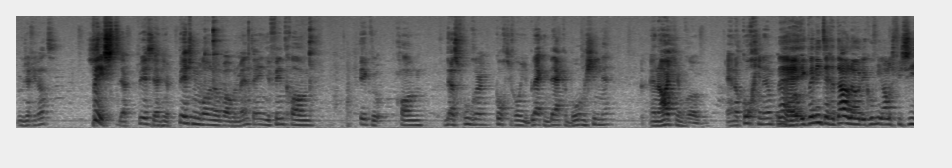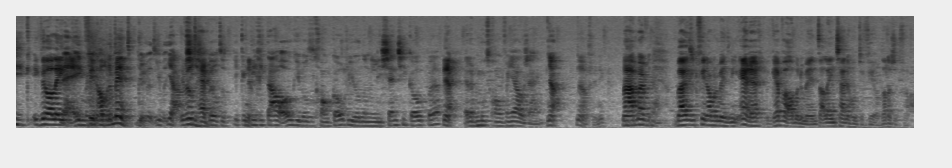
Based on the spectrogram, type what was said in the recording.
hoe zeg je dat? Pist. Jij pist, jij, je pist nu gewoon over abonnementen heen. Je vindt gewoon, ik wil gewoon, net als vroeger, kocht je gewoon je Black Decker boormachine en dan had je hem gewoon. En dan kocht je hem. Nee, ik ben niet tegen downloaden. Ik hoef niet alles fysiek. Ik wil alleen, Nee, ik maar vind je wilt- abonnementen Je wilt, je wilt- ja, Je wilt het hebben. Je wilt het, je Ja. digitaal ook, je wilt het gewoon kopen, je wilt een licentie kopen. Ja. En dat moet gewoon van jou zijn. Nou, vind ik. Maar, maar Ja. wij- ik vind abonnementen niet erg. Ik heb wel abonnementen, alleen het zijn er gewoon te veel. Dat is het vooral.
